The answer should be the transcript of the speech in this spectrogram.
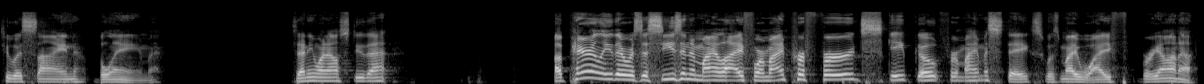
to assign blame. Does anyone else do that? Apparently, there was a season in my life where my preferred scapegoat for my mistakes was my wife, Brianna.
